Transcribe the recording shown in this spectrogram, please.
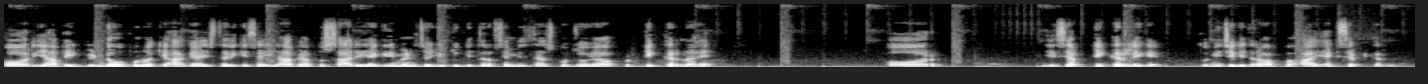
और यहाँ पे एक विंडो ओपन होकर आ गया इस तरीके से। यहाँ पे आपको सारे एग्रीमेंट जो यूट्यूब की तरफ़ से मिलता है, उसको जो है आपको टिक करना है। और जैसे आप टिक कर लेंगे तो नीचे की तरफ़ आपको आई एक्सेप्ट करना है।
